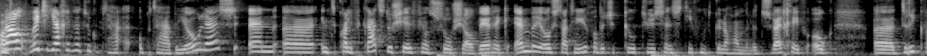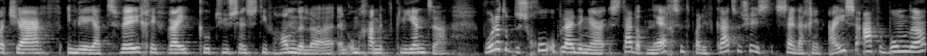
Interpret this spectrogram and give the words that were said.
Nou, weet je, jij geeft natuurlijk op het, op het HBO les. En uh, in het kwalificatiedossier van sociaal werk, MBO, staat in ieder geval dat je cultuursensitief moet kunnen handelen. Dus wij geven ook uh, drie kwart jaar in leerjaar twee geven wij cultuursensitief handelen en omgaan met cliënten. Wordt dat op de schoolopleidingen, staat dat nergens in het kwalificatiedossier? Zijn daar geen eisen aan verbonden?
